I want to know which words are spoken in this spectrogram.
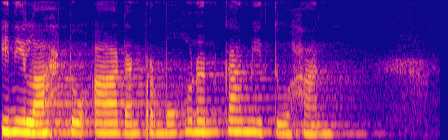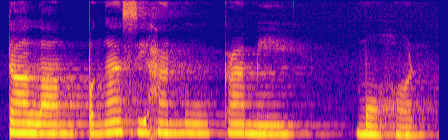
Inilah doa dan permohonan kami Tuhan. Dalam pengasihanmu kami mohon.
